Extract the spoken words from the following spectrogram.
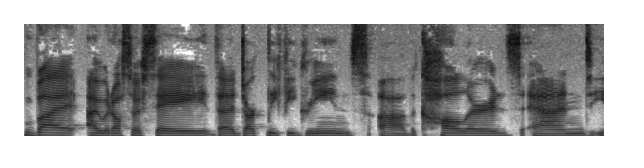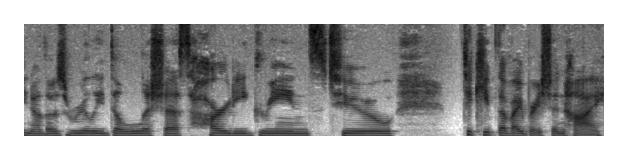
But I would also say the dark leafy greens, uh, the collards, and, you know, those really delicious, hearty greens to, to keep the vibration high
